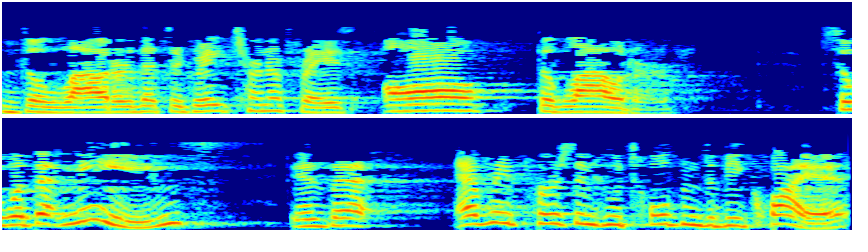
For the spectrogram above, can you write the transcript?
the louder. That's a great turn of phrase. All the louder. So what that means is that every person who told him to be quiet,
